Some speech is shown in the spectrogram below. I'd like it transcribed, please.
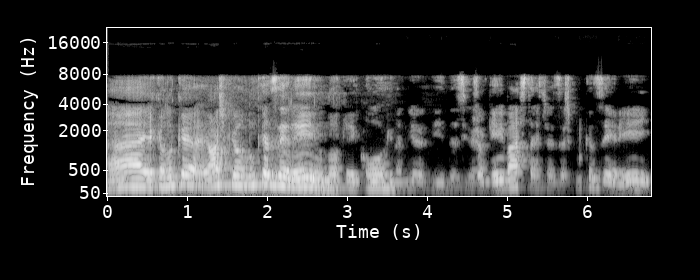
Ah, é que eu nunca. Eu acho que eu nunca zerei o Donkey Kong na minha vida. Assim, eu joguei bastante, mas acho que nunca zerei.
